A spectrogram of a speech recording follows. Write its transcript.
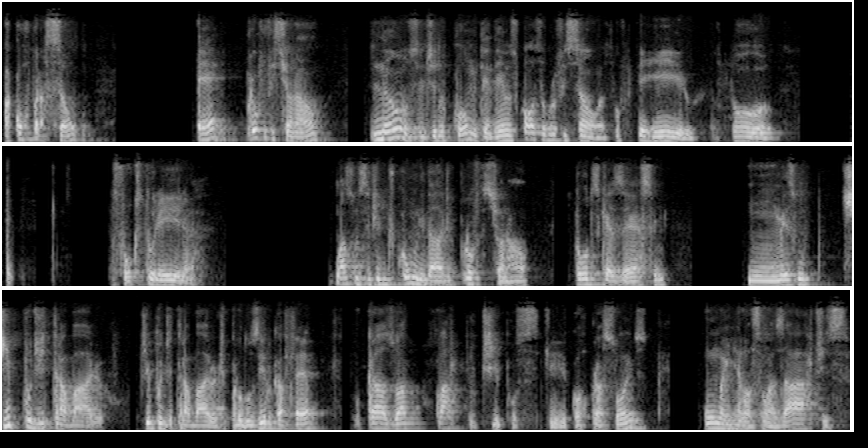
a corporação é profissional, não no sentido como entendemos qual a sua profissão. Eu sou ferreiro, eu sou, eu sou costureira. Mas no sentido de comunidade profissional, todos que exercem um mesmo tipo de trabalho, tipo de trabalho de produzir o café no caso, há quatro tipos de corporações: uma em relação às artes,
